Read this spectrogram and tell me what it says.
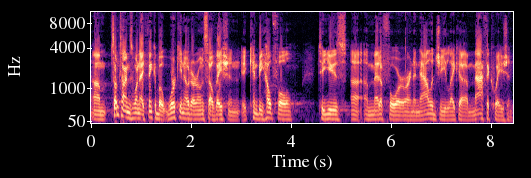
Um, sometimes when I think about working out our own salvation, it can be helpful to use a, a metaphor or an analogy like a math equation.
